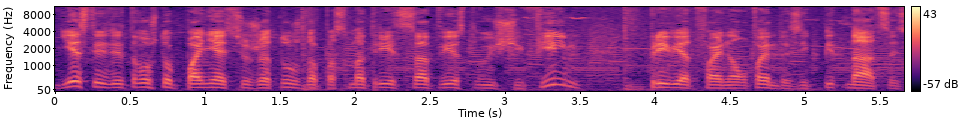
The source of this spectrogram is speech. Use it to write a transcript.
Если для того, чтобы понять сюжет, нужно посмотреть соответствующий фильм «Привет, Final Fantasy 15»,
